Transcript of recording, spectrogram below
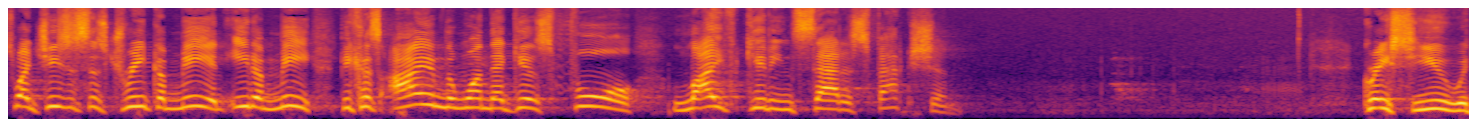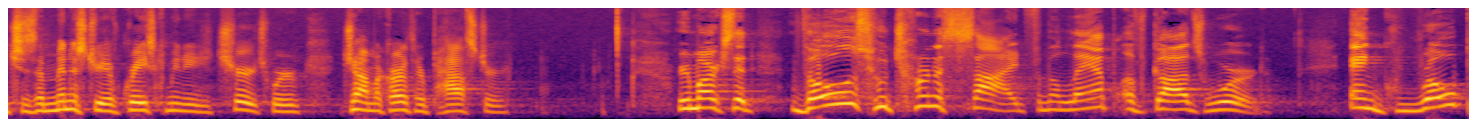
That's why Jesus says, Drink of me and eat of me, because I am the one that gives full, life giving satisfaction. Grace to You, which is a ministry of Grace Community Church where John MacArthur pastor, remarks that those who turn aside from the lamp of God's word and grope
